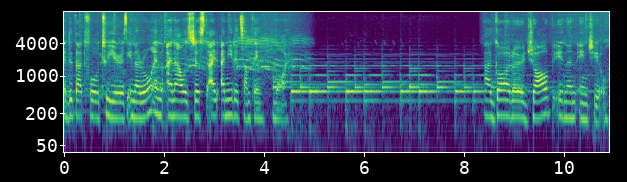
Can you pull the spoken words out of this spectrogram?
I did that for two years in a row and, and I was just, I, I needed something more. I got a job in an NGO.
